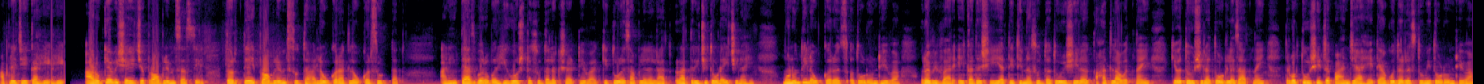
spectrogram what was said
आपले जे काही ही आरोग्याविषयीचे प्रॉब्लेम्स असतील तर ते प्रॉब्लेम्ससुद्धा लवकरात लवकर सुटतात. आणि त्याचबरोबर ही गोष्टसुद्धा लक्षात ठेवा की तुळस आपल्याला रात रात्रीची तोडायची नाही. म्हणून ती लवकरच तोडून ठेवा. रविवार एकादशी या तिथींनासुद्धा तुळशीला हात लावत नाही किंवा तुळशीला तोडलं जात नाही. तर मग तुळशीचं पान जे आहे ते अगोदरच तुम्ही तोडून ठेवा.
